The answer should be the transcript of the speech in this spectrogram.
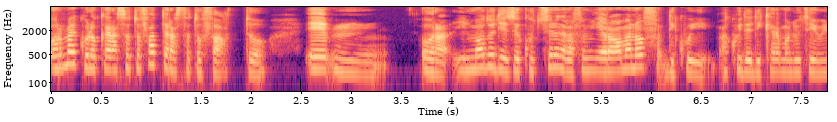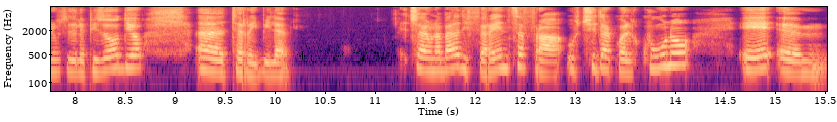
Ormai quello che era stato fatto era stato fatto e mm, ora il modo di esecuzione della famiglia Romanov, cui, a cui dedicheremo gli ultimi minuti dell'episodio, è terribile c'è una bella differenza fra uccidere qualcuno e ehm,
